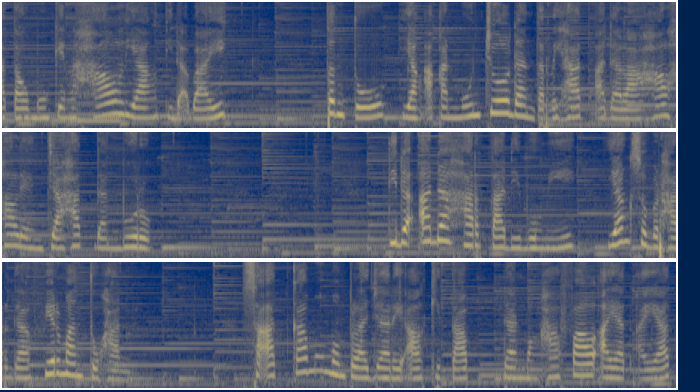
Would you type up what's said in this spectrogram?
atau mungkin hal yang tidak baik, tentu yang akan muncul dan terlihat adalah hal-hal yang jahat dan buruk tidak ada harta di bumi yang seberharga firman Tuhan. Saat kamu mempelajari Alkitab dan menghafal ayat-ayat,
